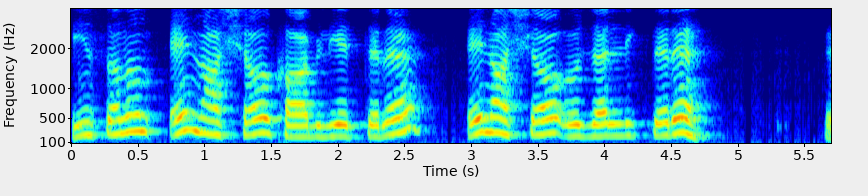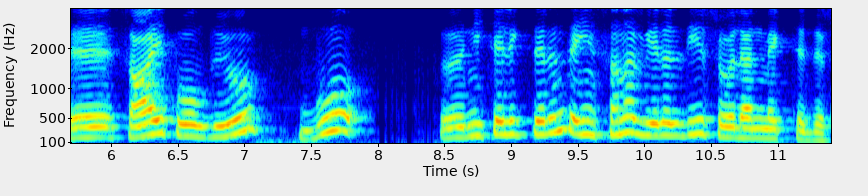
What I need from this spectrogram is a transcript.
insanın en aşağı kabiliyetlere, en aşağı özelliklere e, sahip olduğu bu e, niteliklerin de insana verildiği söylenmektedir.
